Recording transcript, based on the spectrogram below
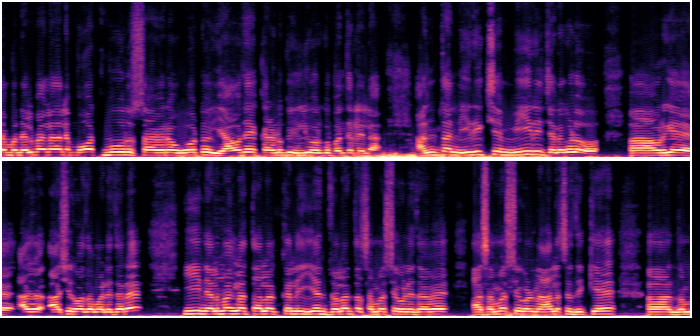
ನಮ್ಮ ನೆಲಮಂಗಲದಲ್ಲಿ ಮೂವತ್ತ್ಮೂರು ಸಾವಿರ ಓಟು ಯಾವುದೇ ಕಾರಣಕ್ಕೂ ಇಲ್ಲಿವರೆಗೂ ಬಂದಿರಲಿಲ್ಲ. ಅಂಥ ನಿರೀಕ್ಷೆ ಮೀರಿ ಜನಗಳು ಅವ್ರಿಗೆ ಆಶೀರ್ವಾದ ಮಾಡಿದ್ದಾರೆ. ಈ ನೆಲಮಂಗಲ ತಾಲೂಕಲ್ಲಿ ಏನು ಜ್ವಲಂತ ಸಮಸ್ಯೆಗಳಿದ್ದಾವೆ ಆ ಸಮಸ್ಯೆಗಳನ್ನ ಆಲಿಸೋದಕ್ಕೆ ನಮ್ಮ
